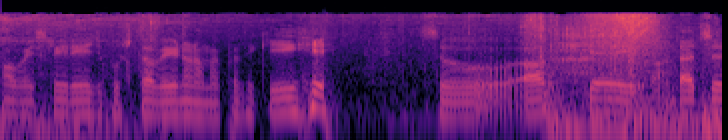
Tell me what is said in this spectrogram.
ஆப்வியஸ்லி ரேஜ் பூஸ்ட் தான் வேணும் நம்ம இப்போதைக்கு ஸோ ஓகே வந்தாச்சு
